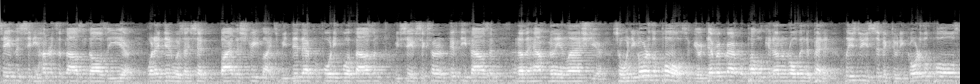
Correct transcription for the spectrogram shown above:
Save the city hundreds of thousands of dollars a year. What I did was I said, buy the streetlights. We did that for 44000 We saved 650000 another half million last year. So when you go to the polls, if you're a Democrat, Republican, unenrolled independent, please do your civic duty. Go to the polls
